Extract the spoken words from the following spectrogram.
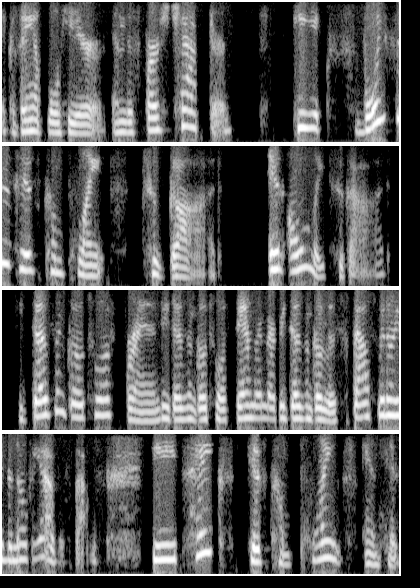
example here in this first chapter, he voices his complaints to God and only to God. He doesn't go to a friend. He doesn't go to a family member. He doesn't go to a spouse. We don't even know if he has a spouse. He takes his complaints and his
